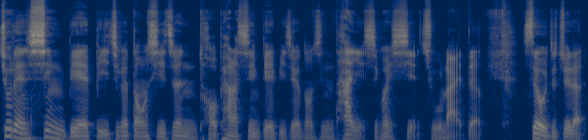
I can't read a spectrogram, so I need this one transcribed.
就连性别比这个东西，就是你投票的性别比这个东西，它也是会写出来的，所以我就觉得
